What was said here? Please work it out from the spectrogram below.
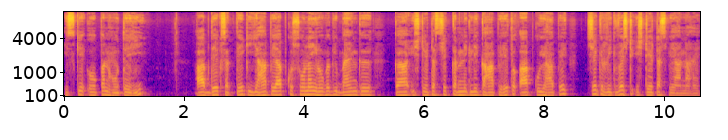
इसके ओपन होते ही आप देख सकते हैं कि यहाँ पे आपको सोना ही होगा कि बैंक का स्टेटस चेक करने के लिए कहाँ पे है तो आपको यहाँ पे चेक रिक्वेस्ट स्टेटस पे आना है।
